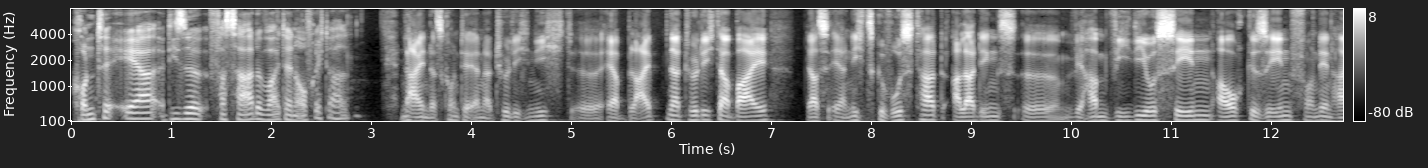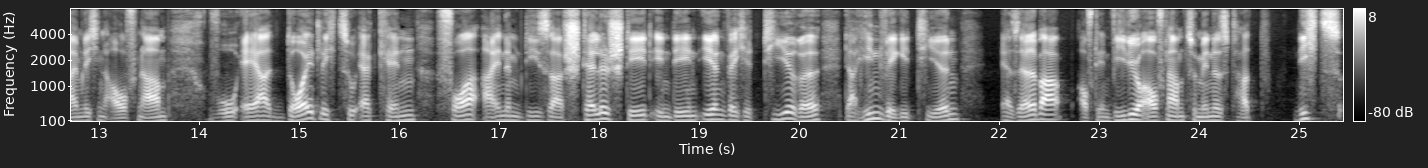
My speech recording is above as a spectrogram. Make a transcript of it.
Konnte er diese Fassade weiterhin aufrechterhalten? Nein, das konnte er natürlich nicht. Äh, er bleibt natürlich dabei, dass er nichts gewusst hat. Allerdings, äh, wir haben Videoszenen auch gesehen von den heimlichen Aufnahmen, wo er deutlich zu erkennen vor einem dieser Ställe steht, in denen irgendwelche Tiere dahin vegetieren. Er selber auf den Videoaufnahmen zumindest hat nichts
